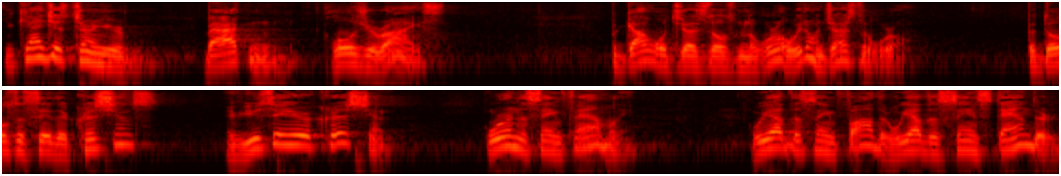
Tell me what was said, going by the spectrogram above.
You can't just turn your back and close your eyes. But God will judge those in the world. We don't judge the world. But those that say they're Christians, if you say you're a Christian, we're in the same family. We have the same Father. We have the same standard.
